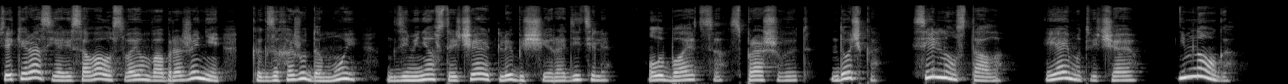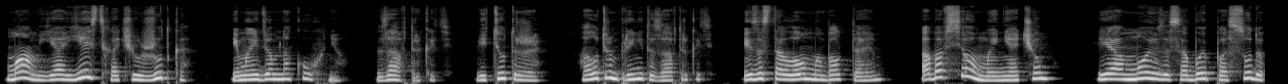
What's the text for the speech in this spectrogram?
Всякий раз я рисовала в своем воображении, как захожу домой, где меня встречают любящие родители. Улыбаются, спрашивают «Дочка, сильно устала?» Я им отвечаю «Немного. Мам, я есть хочу жутко». И мы идем на кухню. Завтракать. Ведь утро же. А утром принято завтракать. И за столом мы болтаем. Обо всем мы ни о чем. Я мою за собой посуду,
